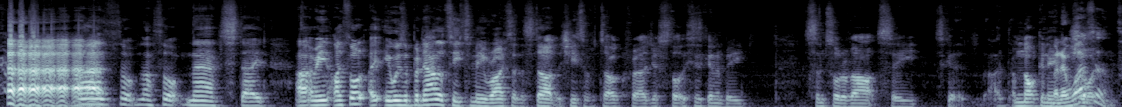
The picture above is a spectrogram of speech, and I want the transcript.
I thought I thought nah, stayed. I mean, I thought it was a banality to me right at the start that she's a photographer. I just thought this is going to be some sort of artsy. It's gonna, I- I'm not going to. but it wasn't.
